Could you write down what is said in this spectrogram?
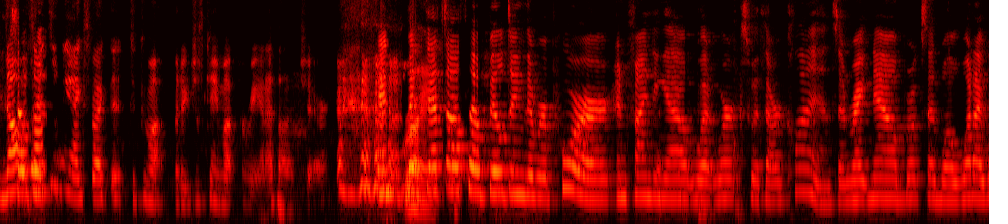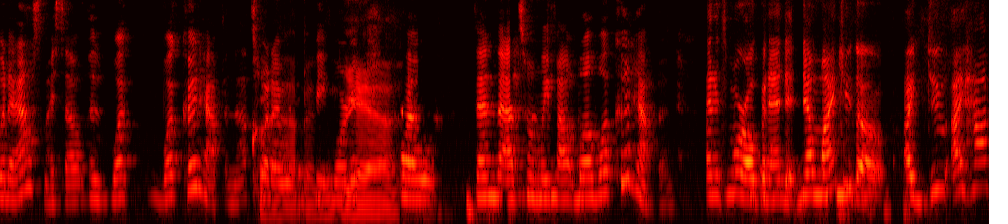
Not, So it's not the- something I expected to come up, but it just came up for me, and I thought I'd share. and Right. that's also building the rapport and finding out what works with our clients. And right now, Brooke said, "Well, what I would ask myself is what what could happen. That's could what I would happen be more." yeah So then that's when we thought, "Well, what could happen?" And it's more open ended. Now, mind you, though, I do I have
